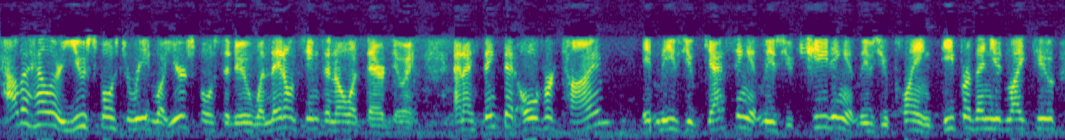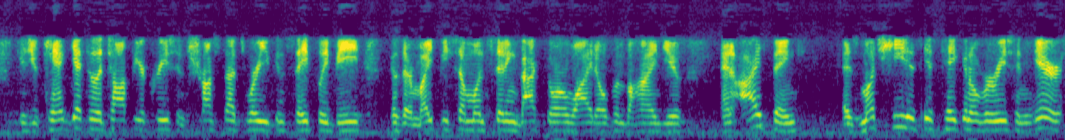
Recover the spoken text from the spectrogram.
how the hell are you supposed to read what you're supposed to do when they don't seem to know what they're doing? And I think that over time, it leaves you guessing, it leaves you cheating, it leaves you playing deeper than you'd like to because you can't get to the top of your crease and trust that's where you can safely be because there might be someone sitting back door wide open behind you. And I think as much heat as he has taken over recent years.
